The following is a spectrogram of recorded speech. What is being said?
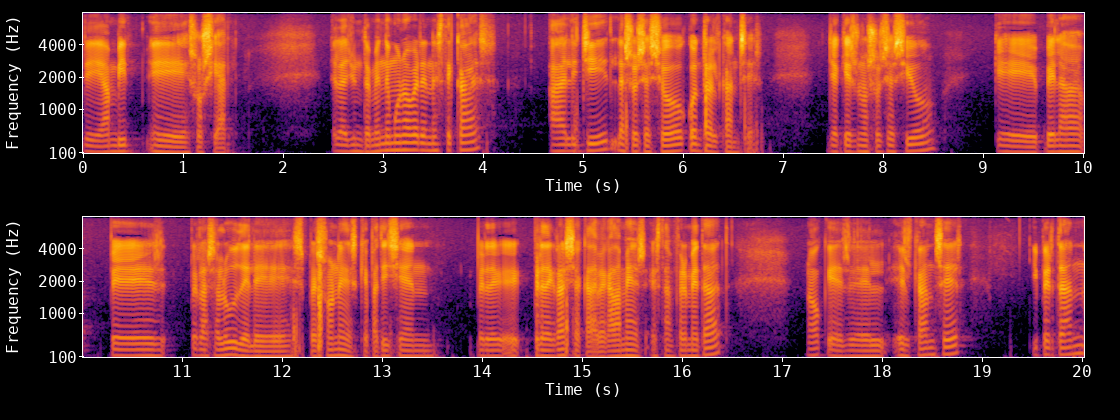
d'àmbit eh, social. L'Ajuntament de Monover en aquest cas ha elegit l'Associació contra el Càncer, ja que és una associació que vela per, per la salut de les persones que pateixen per, de, per desgràcia cada vegada més aquesta enfermetat, no? que és el, el càncer, i per tant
